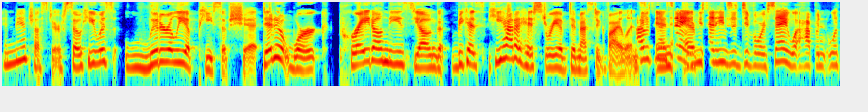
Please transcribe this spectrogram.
in Manchester. So he was literally a piece of shit. Didn't work, preyed on these young because he had a history of domestic violence. I was going to say, ev- you said he's a divorcee. What happened? What?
